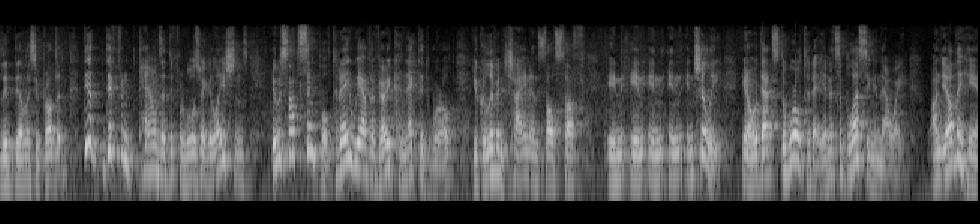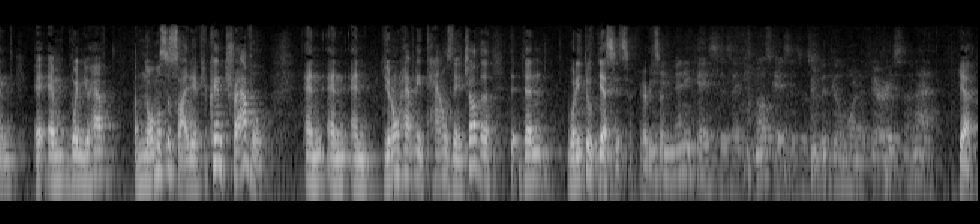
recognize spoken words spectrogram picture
lived there, unless your brother. There are different towns have different rules, regulations. It was not simple. Today we have a very connected world. You could live in China and sell stuff in, in, in, in, in Chile. You know, that's the world today, and it's a blessing in that way. On the other hand, and when you have a normal society, if you can't travel and, and, and you don't have any towns near each other, then what do you do? Yes, yes, sir. In many cases, I think most cases, it's a good deal more nefarious than that. Yeah.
